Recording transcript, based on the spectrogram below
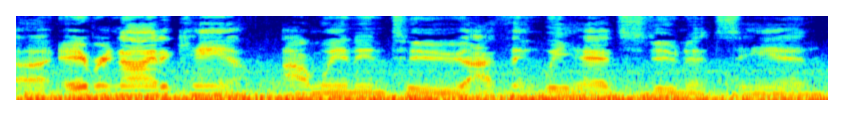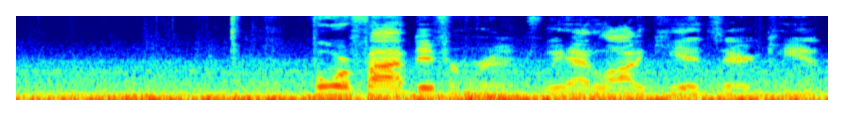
uh, every night of camp, I went into, I think we had students in four or five different rooms. We had a lot of kids there at camp.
